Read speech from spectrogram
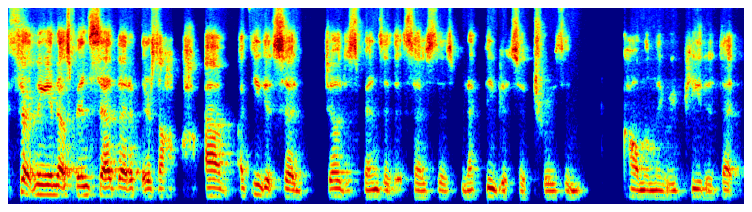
Certainly, you know, it's been said that if there's a, uh, I think it said Joe Dispenza that says this, but I think it's a truth and commonly repeated that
